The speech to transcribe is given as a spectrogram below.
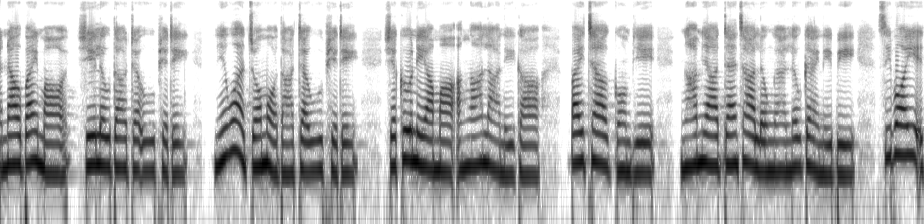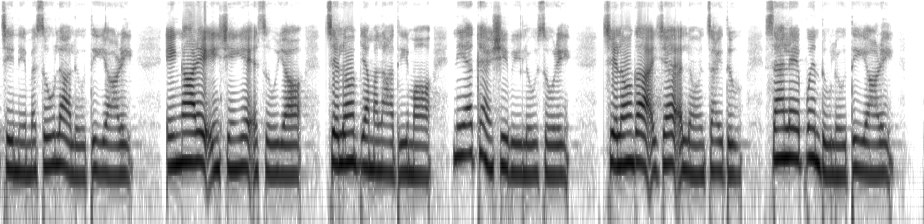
အနောက်ပိုင်းမှာရေလုံသားတအူးဖြစ်တဲ့မြေဝကျောမော်သားတအူးဖြစ်တဲ့ယခုနေရာမှာအငားလာနေကပိုက်ချကွန်ပြေငားများတန်းချလုပ်ငန်းလုပ်ကိုင်နေပြီးစီးပွားရေးအခြေအနေမဆိုးလာလို့သိရတဲ့ အင်္ဂါတဲ့အင်ရှင်ရဲ့အဆိုအရခြေလွန်ပြန်မလာသေးမှနှစ်ရက်ခန့်ရှိပြီလို့ဆိုတဲ့ခြေလွန်ကအရက်အလွန်ကြိုက်သူစမ်းလဲပွင့်သူလို့သိရတဲ့ပ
